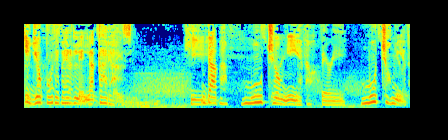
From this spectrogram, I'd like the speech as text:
Y yo pude verle la cara. Daba mucho miedo. Mucho miedo.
